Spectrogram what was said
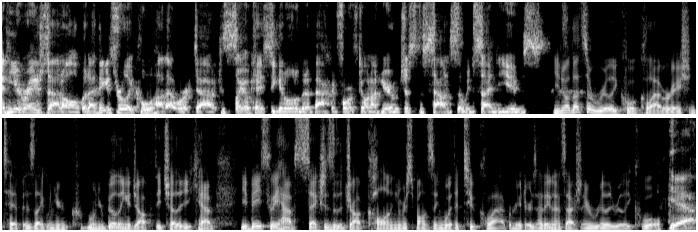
and he arranged that all, but I think it's really cool how that worked out because it's like, okay, so you get a little bit of back and forth going on here with just the sounds that we decided to use. You know, that's a really cool collaboration tip. Is like when you're when you're building a job with each other, you have you basically have sections of the job calling and responding with the two collaborators. I think that's actually really really cool. Yeah.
